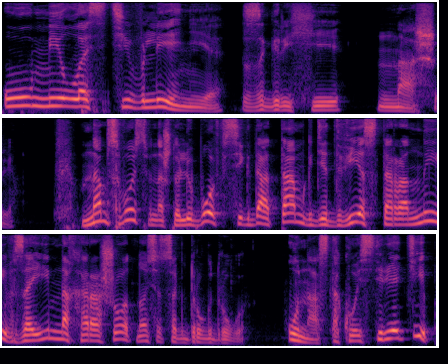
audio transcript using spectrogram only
умилостивление за грехи наши. Нам свойственно, что любовь всегда там, где две стороны взаимно хорошо относятся к друг другу. У нас такой стереотип.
